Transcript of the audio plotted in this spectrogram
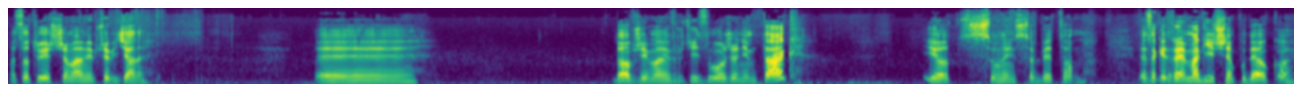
A co tu jeszcze mamy przewidziane? Dobrze, i mamy wrócić z ułożeniem, tak? I odsunąć sobie tą. Jest takie trochę magiczne pudełko.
